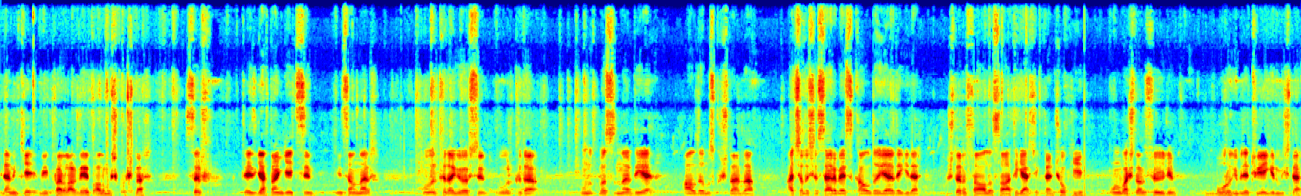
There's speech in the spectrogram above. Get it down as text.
İnanın ki büyük paralar verip alınmış kuşlar. Sırf tezgahtan geçsin. insanlar bu ırkı da görsün. Bu ırkı da unutmasınlar diye aldığımız kuşlardan. Açılışı serbest kaldığı yerde gider. Kuşların sağlığı saati gerçekten çok iyi. Onu baştan söyleyeyim. Boru gibi de tüye girmişler.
